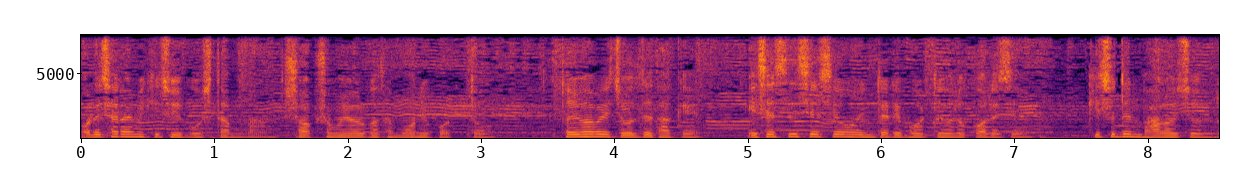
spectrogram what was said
ওরে ছাড়া আমি কিছুই বুঝতাম না, সবসময় ওর কথা মনে পড়তো। তো এইভাবেই চলতে থাকে। এসএসসি শেষে ও ইন্টারে ভর্তি হলো কলেজে। কিছুদিন ভালোই চলল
